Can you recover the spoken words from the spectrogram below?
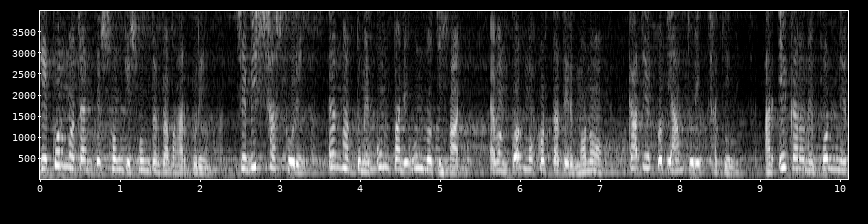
যে কর্মচারীদের সঙ্গে সুন্দর ব্যবহার করে, সে বিশ্বাস করে এর মাধ্যমে কোম্পানির উন্নতি হয় এবং কর্মকর্তাদের মন কাজের প্রতি আন্তরিক থাকে, আর এ কারণে পণ্যের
